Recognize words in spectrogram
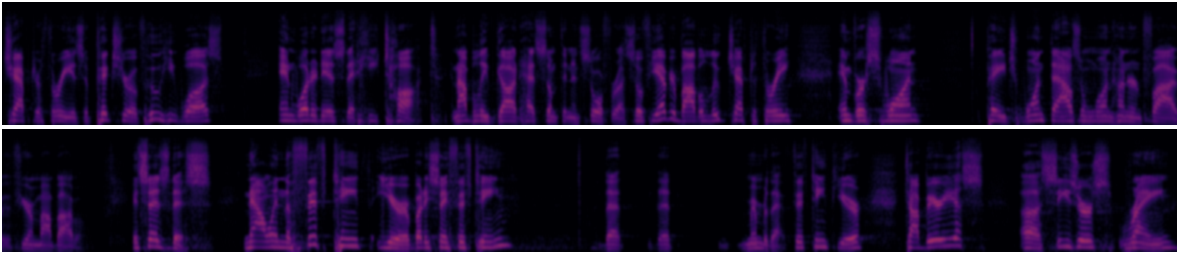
chapter 3 is a picture of who he was and what it is that he taught. And I believe God has something in store for us. So if you have your Bible, Luke chapter 3 and verse 1, page 1105, if you're in my Bible, it says this Now in the 15th year, everybody say 15? That, that, remember that, 15th year, Tiberius. Uh, Caesar's reign,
